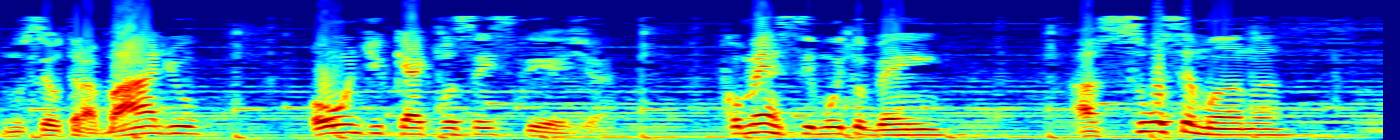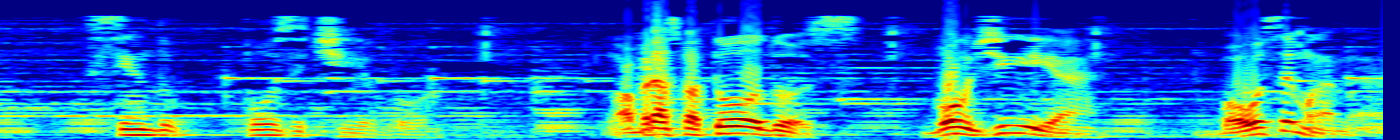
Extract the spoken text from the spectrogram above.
no seu trabalho, onde quer que você esteja. Comece muito bem a sua semana sendo positivo. Um abraço para todos, bom dia, boa semana.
